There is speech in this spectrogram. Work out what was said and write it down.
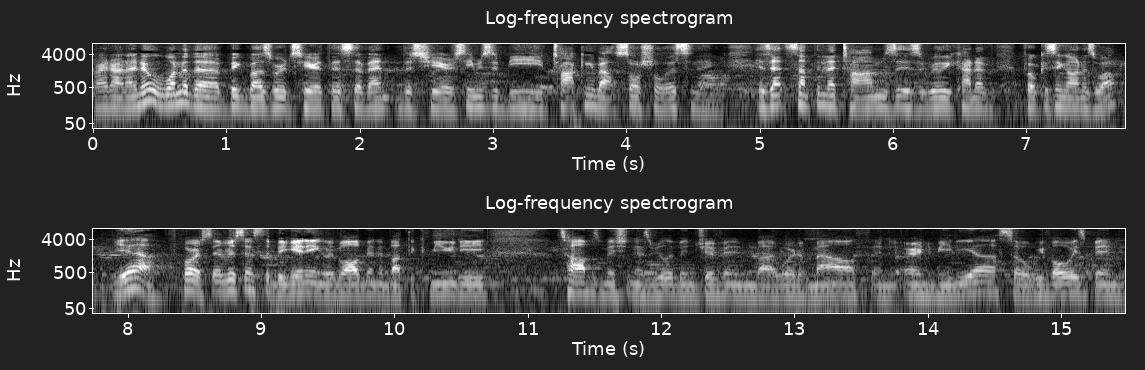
Right on. I know one of the big buzzwords here at this event this year seems to be talking about social listening. Is that something that Tom's is really kind of focusing on as well? Yeah, of course. Ever since the beginning, we've all been about the community. Tom's mission has really been driven by word of mouth and earned media. So we've always been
